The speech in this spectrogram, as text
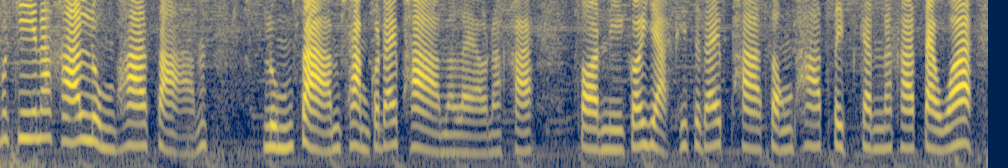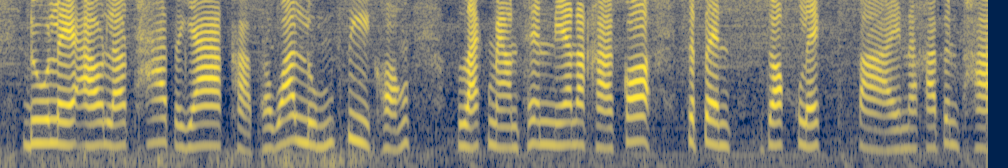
เมื่อกี้นะคะหลุมพา 3 หลุม 3ชามก็ได้พามาแล้วนะคะ ตอนนี้ก็อยากที่จะได้พา 2 พาติดกันนะคะ แต่ว่าดูเลเยอร์แล้วท่าจะยากค่ะ เพราะว่าหลุม 4 ของ Black Mountain เนี่ยนะคะ ก็จะเป็นด็อกเล็กซ้ายนะคะ เป็นพา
